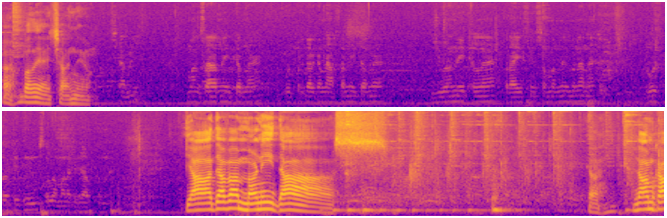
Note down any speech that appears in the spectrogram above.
हाँ बोलिए चाहने हो है यादव मणिदास या, नाम का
